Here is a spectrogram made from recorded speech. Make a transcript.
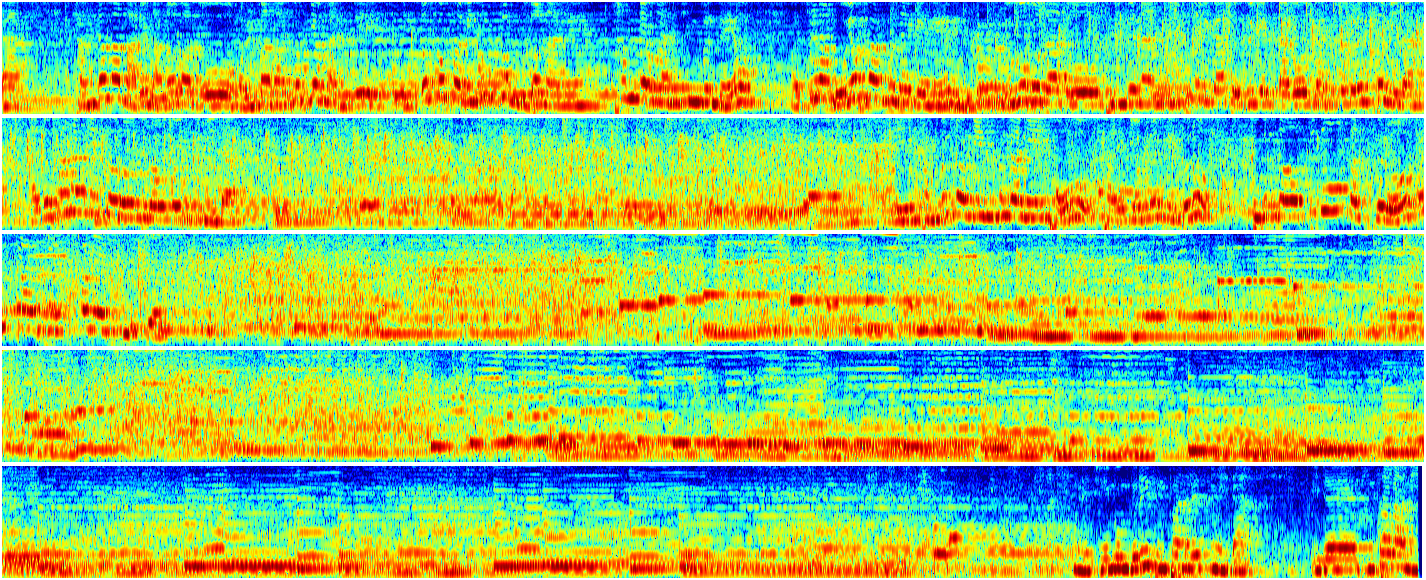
있습니다. 잠깐만 말을 나눠봐도 얼마나 현명한지 이 똑똑함이 뚝뚝 묻어나는 현명한 신부인데요. 어, 신랑 모영관 군에게는 누구보다도 든든한 주치의가 돼주겠다고 약속을 했습니다. 아주 환한 미소로 들어오고 있습니다. 이 감동적인 순간이 더욱 잘 기억될 수 있도록 조금 더 뜨거운 박수로 끝까지 주인공들이 등판을 했습니다. 이제 두 사람이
